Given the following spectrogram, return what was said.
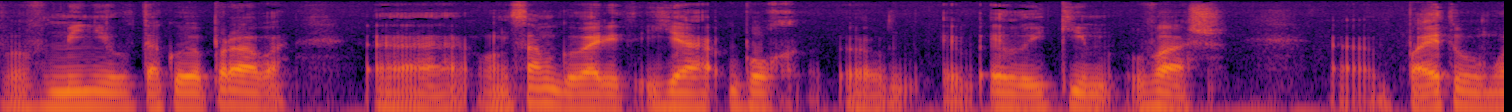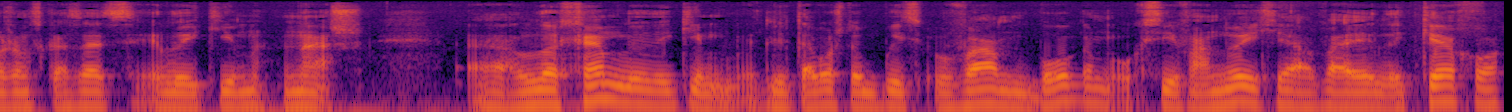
вменил такое право. Э, он сам говорит, я Бог э, Элайким ваш. Э, поэтому можем сказать Элайким наш. Э, Лехем Леликим, для того, чтобы быть вам Богом, Ухсив Анойхи, Авайлы Кехо,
